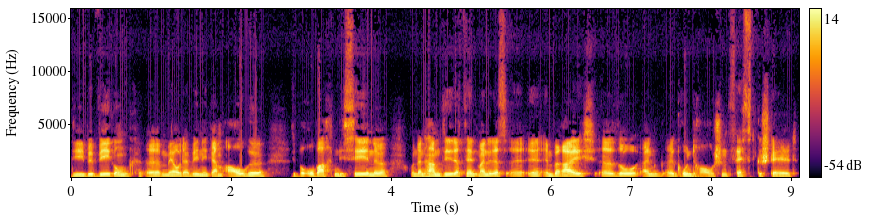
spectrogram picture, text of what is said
die Bewegung äh, mehr oder weniger im Auge. Sie beobachten die Szene und dann haben sie, das nennt man das äh, im Bereich äh, so ein äh, Grundrauschen festgestellt.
